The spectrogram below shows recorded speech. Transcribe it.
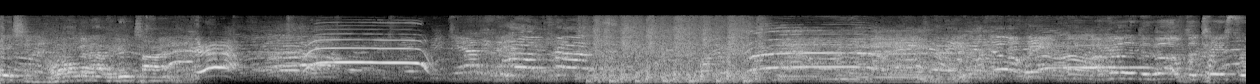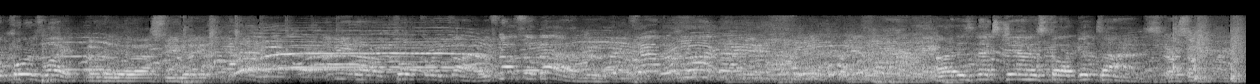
vacation. We're all going to have a good time. Yeah! over the last few days. I mean, uh, Colt 45. It's not so bad. Really. All right, this next jam is called Good Times, or something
